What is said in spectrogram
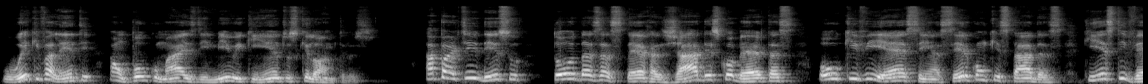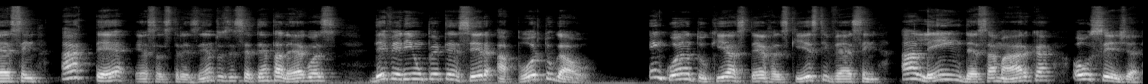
o equivalente a um pouco mais de 1.500 quilômetros. A partir disso, todas as terras já descobertas ou que viessem a ser conquistadas que estivessem até essas 370 léguas deveriam pertencer a Portugal enquanto que as terras que estivessem além dessa marca, ou seja,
